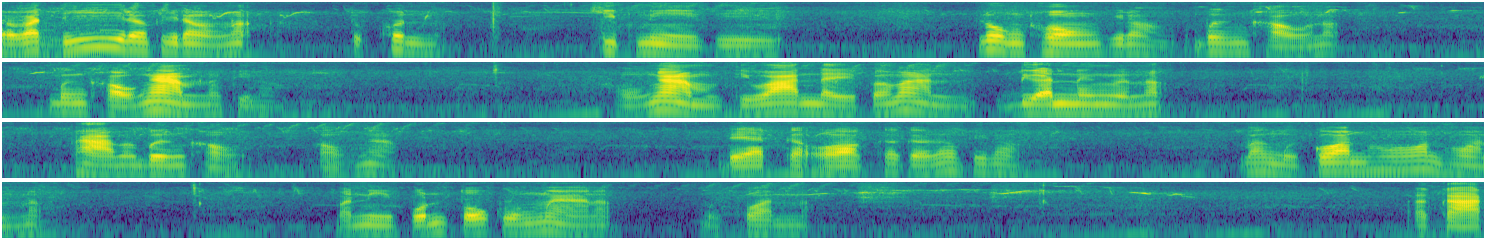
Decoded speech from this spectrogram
สวัสดีแล้วพี่น้องเนาะทุกคนคลิปนี้ที่ลงทงพี่น้องเบิ้งเขาเนาะเบิ้งเขางามนะพี่น้องเขางามที่ว่านได้ประมาณเดือนหนึ่งแล้วเนาะพามาเบิ้งเขาเขางามแดดก็ออกก็เกิดเนาะพี่น้องบางมือก้อนฮ้อนหอนเนาะวันนี้ฝนตกลงมาเนาะมือก้อนเนาะ อากาศ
